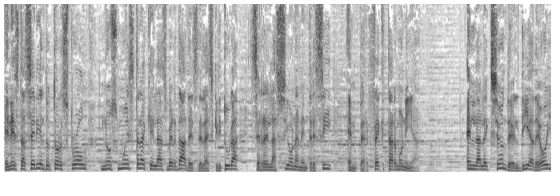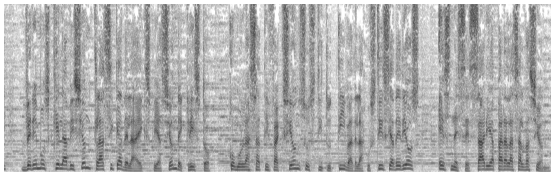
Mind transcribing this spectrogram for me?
En esta serie el Dr. Sproul nos muestra que las verdades de la Escritura se relacionan entre sí en perfecta armonía. En la lección del día de hoy veremos que la visión clásica de la expiación de Cristo como la satisfacción sustitutiva de la justicia de Dios es necesaria para la salvación.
